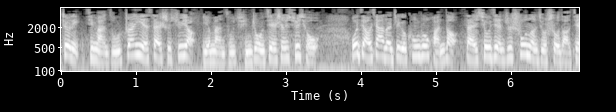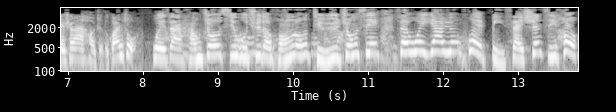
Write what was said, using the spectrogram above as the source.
这里既满足专业赛事需要，也满足群众健身需求。我脚下的这个空中环道，在修建之初呢，就受到健身爱好者的关注。位在杭州西湖区的黄龙体育中心，在为亚运会比赛升级后，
